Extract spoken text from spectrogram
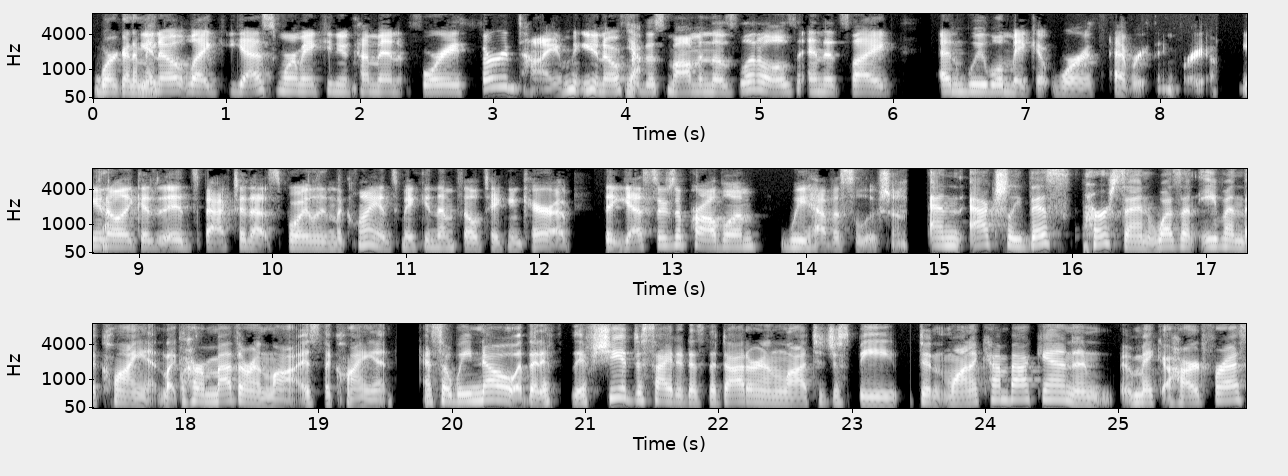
We're going to You know, like, yes, we're making you come in for a third time, you know, for Yeah. this mom and those littles. And it's like, and we will make it worth everything for you. You Yeah. know, like it's, it's back to that spoiling the clients, making them feel taken care of. That yes, there's a problem. We have a solution. and actually this person wasn't even the client. Like her mother-in-law is the client. And so we know that if if she had decided as the daughter-in-law to just be didn't want to come back in and make it hard for us,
